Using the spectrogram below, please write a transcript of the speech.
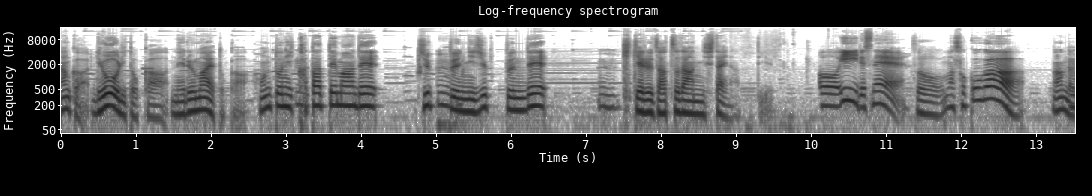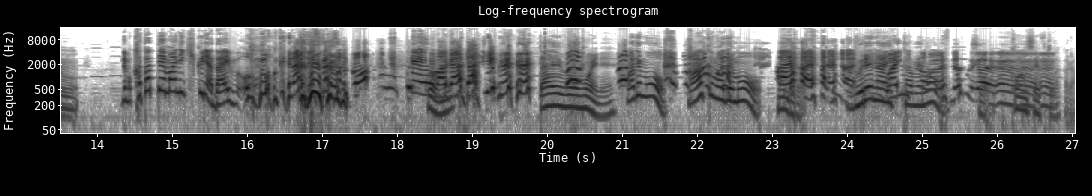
なんか料理とか寝る前とか、本当に片手間で10分、20分でうん。聞ける雑談にしたいなっていう。おいいですね。そう。まあそこが、なんだろう。うんでも片手間に聞くにはだいぶ重くないですかそのテーマがだいぶ。だいぶ重いね。まあでも、まああくまでも、なんだろはいはいはいはい。う。ぶれなまあいいいための、コンセプトだから。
